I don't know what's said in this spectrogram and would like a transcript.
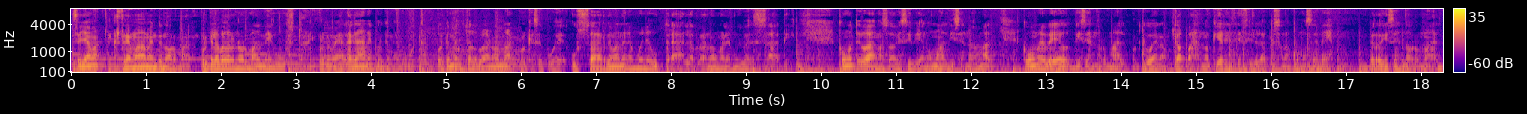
Se llama extremadamente normal. Porque la palabra normal me gusta y porque me da la gana y porque me gusta. ¿Por qué me gusta la palabra normal? Porque se puede usar de manera muy neutral. La palabra normal es muy versátil. ¿Cómo te va? No sabes si bien o mal, dices normal. ¿Cómo me veo? Dices normal. Porque bueno, capaz no quieres decirle a la persona cómo se ve. Pero dices normal.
